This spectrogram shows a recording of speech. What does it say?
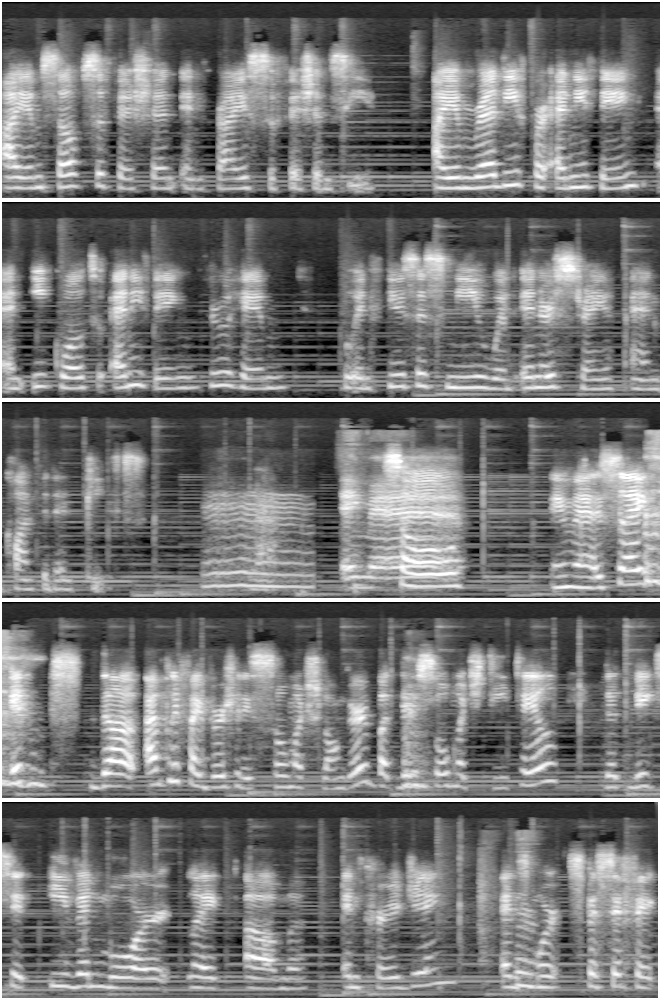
I am self sufficient in Christ's sufficiency. I am ready for anything and equal to anything through Him who infuses me with inner strength and confident peace. Mm, yeah. Amen. So, Amen. It's like it's the amplified version is so much longer, but there's so much detail that makes it even more like um encouraging and mm. more specific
